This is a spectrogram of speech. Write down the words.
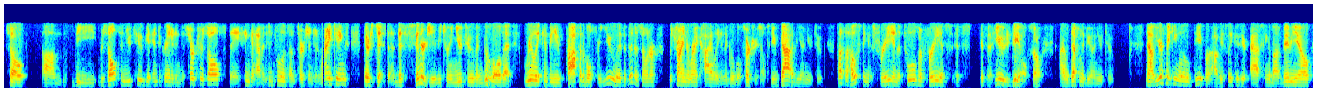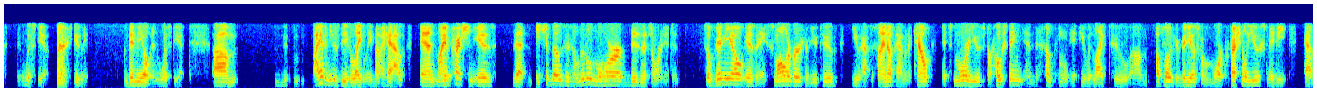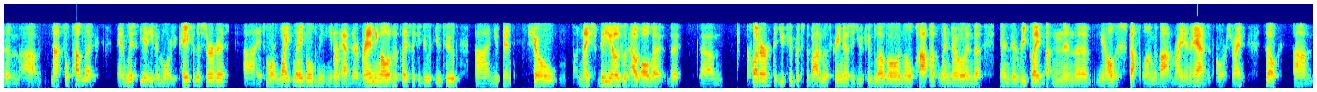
so um, the results in YouTube get integrated into search results. They seem to have an influence on search engine rankings. There's just this synergy between YouTube and Google that really can be profitable for you as a business owner who's trying to rank highly in the Google search results. You've got to be on YouTube. Plus, the hosting is free and the tools are free. It's it's it's a huge deal. So I would definitely be on YouTube. Now you're thinking a little deeper, obviously, because you're asking about Vimeo and Wistia. Excuse me, Vimeo and Wistia. Um, I haven't used these lately, but I have, and my impression is that each of those is a little more business oriented. So Vimeo is a smaller version of YouTube. You have to sign up, have an account. It's more used for hosting and something if you would like to um, upload your videos for more professional use, maybe have them uh, not so public. And Wistia even more. You pay for the service. Uh, it's more white labeled, meaning you don't have their branding all over the place like you do with YouTube. Uh, and you can show nice videos without all the the um, clutter that YouTube puts at the bottom of the screen. There's a YouTube logo and a little pop-up window and the and the replay button and the you know all the stuff along the bottom, right? And ads, of course, right? So um,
